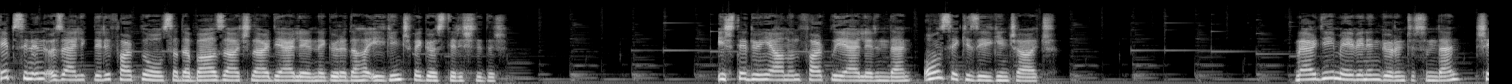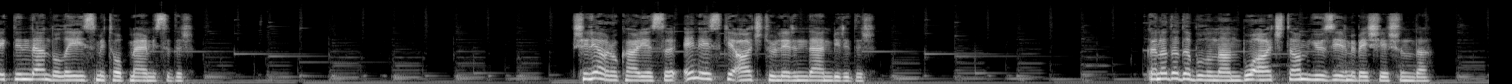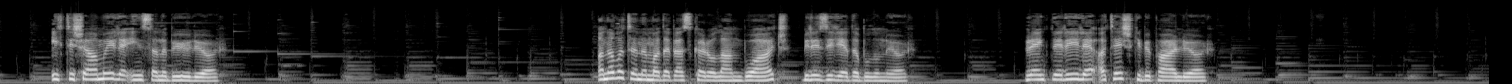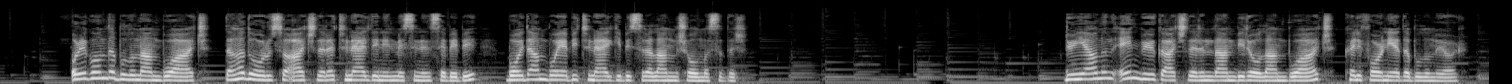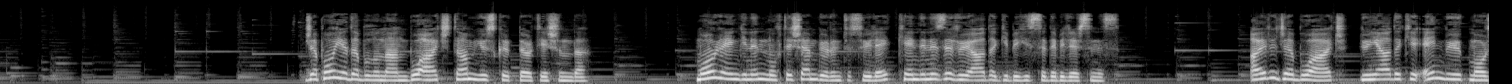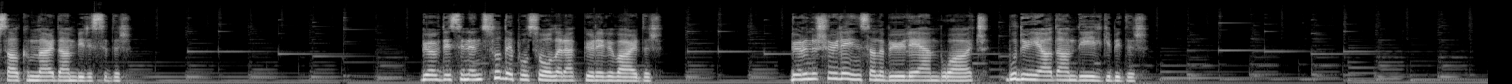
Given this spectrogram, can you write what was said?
Hepsinin özellikleri farklı olsa da bazı ağaçlar diğerlerine göre daha ilginç ve gösterişlidir. İşte dünyanın farklı yerlerinden 18 ilginç ağaç. Verdiği meyvenin görüntüsünden, şeklinden dolayı ismi top mermisidir. Şili arokaryası en eski ağaç türlerinden biridir. Kanada'da bulunan bu ağaç tam 125 yaşında. İhtişamıyla insanı büyülüyor. Anavatanı Madagaskar olan bu ağaç Brezilya'da bulunuyor. Renkleriyle ateş gibi parlıyor. Oregon'da bulunan bu ağaç, daha doğrusu ağaçlara tünel denilmesinin sebebi, boydan boya bir tünel gibi sıralanmış olmasıdır. Dünyanın en büyük ağaçlarından biri olan bu ağaç, Kaliforniya'da bulunuyor. Japonya'da bulunan bu ağaç tam 144 yaşında. Mor renginin muhteşem görüntüsüyle kendinizi rüyada gibi hissedebilirsiniz. Ayrıca bu ağaç, dünyadaki en büyük mor salkımlardan birisidir. Gövdesinin su deposu olarak görevi vardır. Görünüşüyle insanı büyüleyen bu ağaç, bu dünyadan değil gibidir.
